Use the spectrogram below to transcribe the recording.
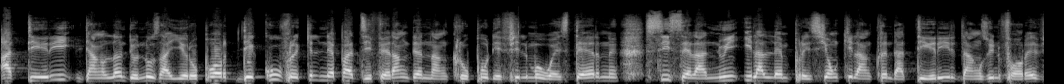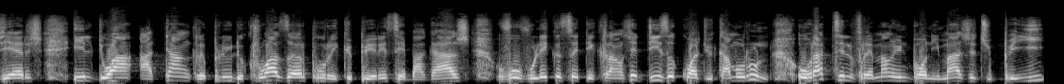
atterrit dans l'un de nos aéroports, découvre qu'il n'est pas différent d'un encropo de films western. Si c'est la nuit, il a l'impression qu'il est en train d'atterrir dans une forêt vierge. Il doit attendre plus de trois heures pour récupérer ses bagages. Vous voulez que cet étranger dise quoi du Cameroun? Aura-t-il vraiment une bonne image du pays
